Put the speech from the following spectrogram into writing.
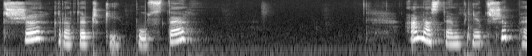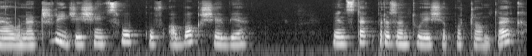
3 krateczki puste, a następnie trzy pełne, czyli 10 słupków obok siebie. Więc tak prezentuje się początek.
